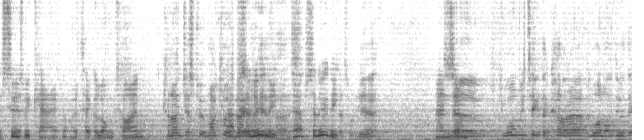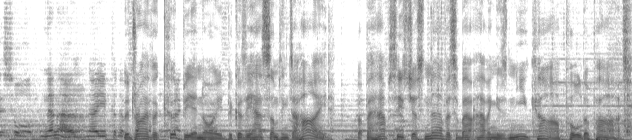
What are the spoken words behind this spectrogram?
as soon as we can. It's not going to take a long time. Can I just put my clothes Absolutely, back in first? absolutely. Yeah. And So, um, do you want me to take the car out while I do this, or? no, no, no. You put The driver could be annoyed because he has something to hide, but perhaps he's just nervous about having his new car pulled apart.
